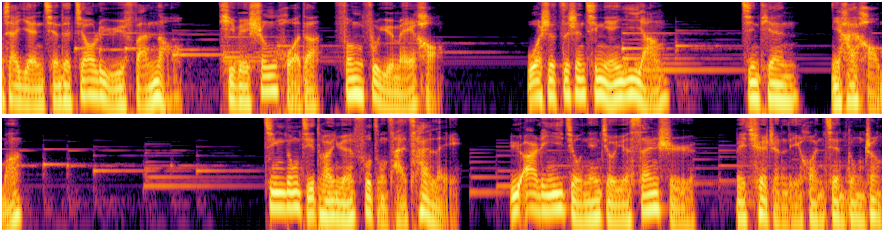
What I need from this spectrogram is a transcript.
下眼前的焦虑与烦恼，体味生活的丰富与美好。我是资深青年一阳，今天你还好吗？京东集团原副总裁蔡磊，于二零一九年九月三十日被确诊罹患渐冻症。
